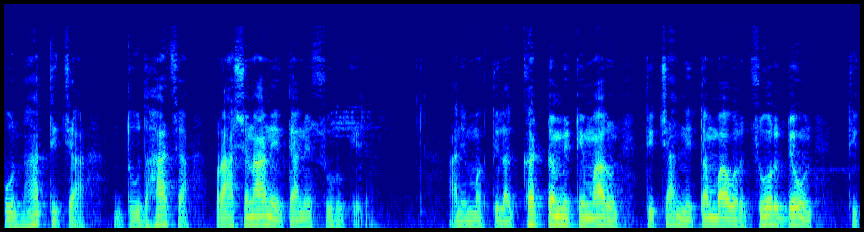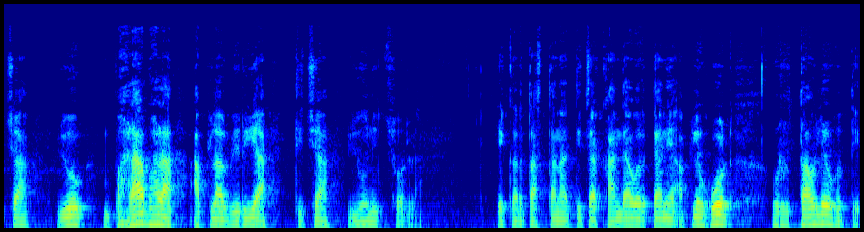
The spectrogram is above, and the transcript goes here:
पुन्हा तिच्या दुधाच्या प्राशनाने त्याने सुरू केले. आणि मग तिला घट्ट मिठी मारून तिच्या नितंबावर जोर देऊन तिचा योग भळाभळा आपला विर्या तिच्या योनीत सोडला. हे करत असताना तिच्या खांद्यावर त्याने आपले होठ वृतावले होते.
